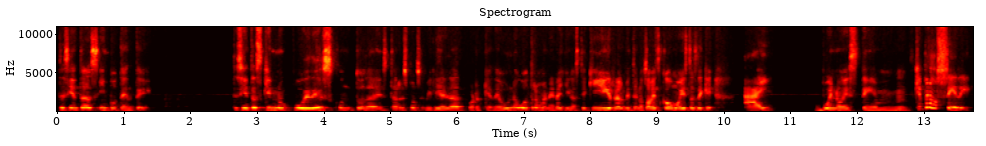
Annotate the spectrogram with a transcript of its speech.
te sientas impotente, te sientas que no puedes con toda esta responsabilidad porque de una u otra manera llegaste aquí y realmente no sabes cómo y estás de que, ay, bueno, este, mm, ¿qué procede?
